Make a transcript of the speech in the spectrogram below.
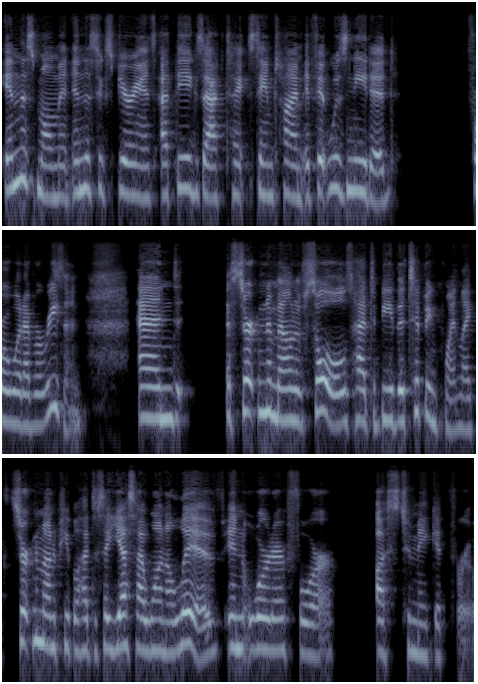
in this moment in this experience at the exact t- same time if it was needed for whatever reason and a certain amount of souls had to be the tipping point like certain amount of people had to say yes i want to live in order for us to make it through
